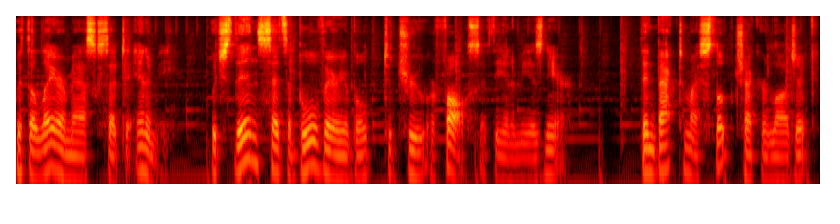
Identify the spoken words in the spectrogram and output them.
with the layer mask set to enemy, which then sets a bool variable to true or false if the enemy is near. Then back to my slope checker logic,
